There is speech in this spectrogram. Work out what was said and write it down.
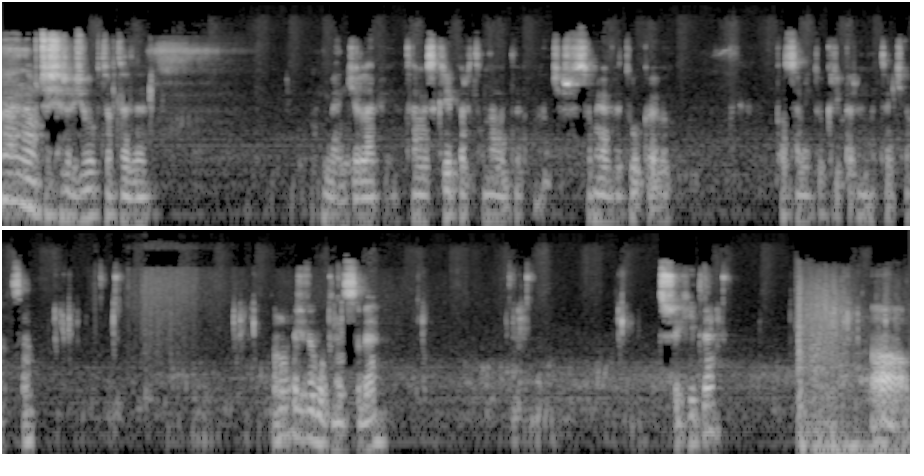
A, nauczę się robić łuk, to wtedy będzie lepiej. Tam jest creeper, to nawet... Chociaż w sumie wytłukę go. Po co mi tu creeper na tej działce? No, mógłbyś wybuchnąć sobie. Trzy hity. O.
